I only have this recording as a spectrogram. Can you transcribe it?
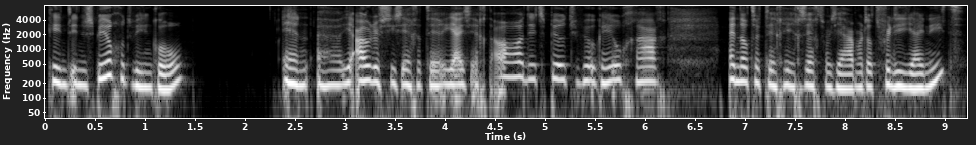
kind in de speelgoedwinkel en uh, je ouders die zeggen tegen jij zegt, oh dit speeltje wil ik heel graag. En dat er tegen je gezegd wordt, ja, maar dat verdien jij niet.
